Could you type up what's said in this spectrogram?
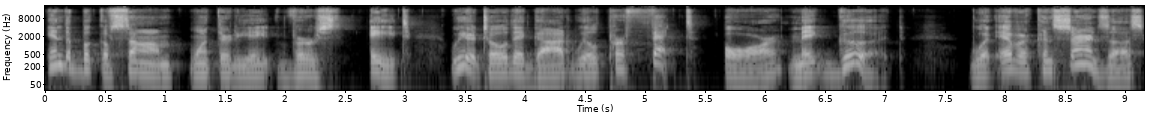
In the book of Psalm 138, verse 8, we are told that God will perfect or make good whatever concerns us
